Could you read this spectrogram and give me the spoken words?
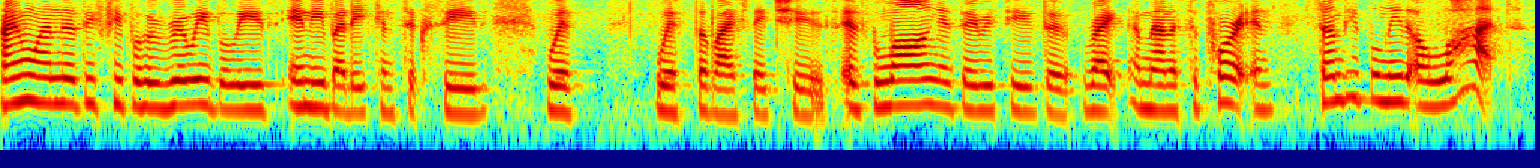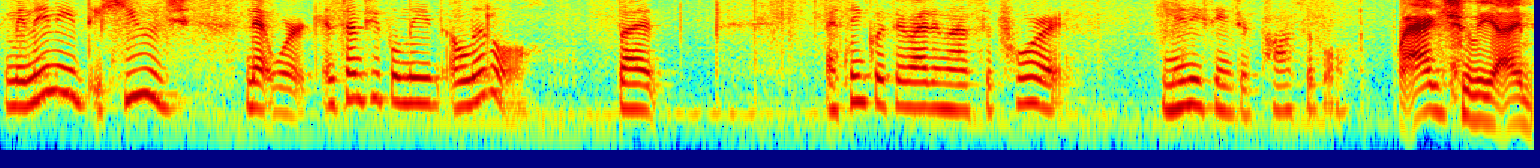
I'm one of these people who really believes anybody can succeed with with the life they choose, as long as they receive the right amount of support. And some people need a lot. I mean, they need a huge network, and some people need a little. But I think with the right amount of support, many things are possible. Well, actually, I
